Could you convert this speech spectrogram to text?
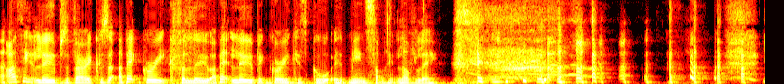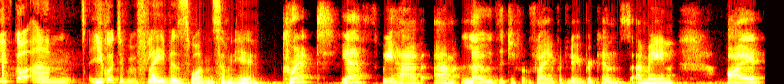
I think lube's are very because I bet Greek for lube. I bet lube in Greek is it means something lovely. You've got um, you've got different flavors ones, haven't you? Correct. Yes, we have um, loads of different flavored lubricants. I mean, I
